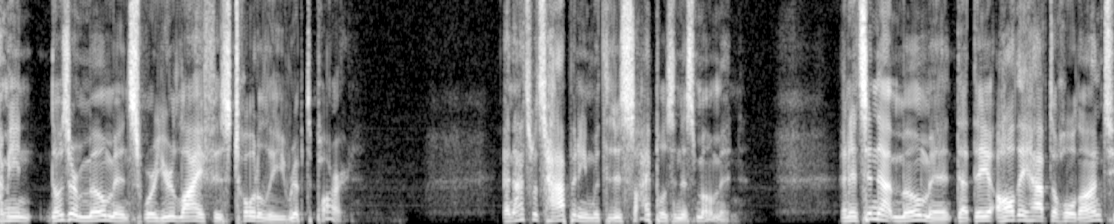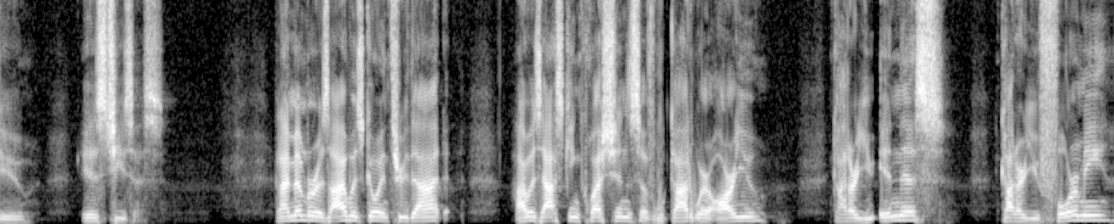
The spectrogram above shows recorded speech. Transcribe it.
I mean, those are moments where your life is totally ripped apart. And that's what's happening with the disciples in this moment. And it's in that moment that they all they have to hold on to is Jesus. And I remember as I was going through that, I was asking questions of God, where are you? God, are you in this? God, are you for me?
